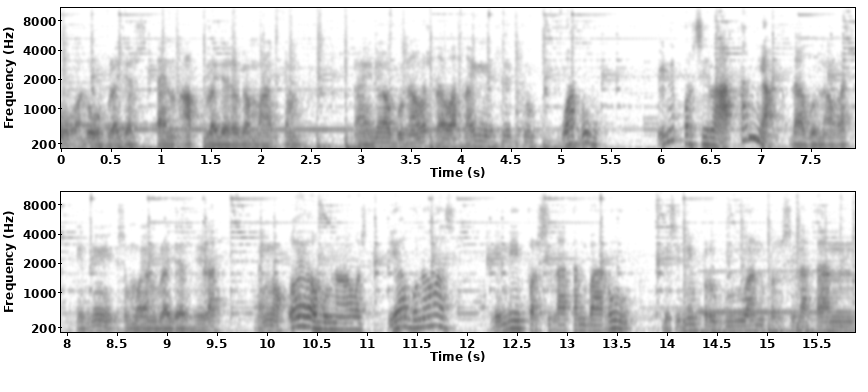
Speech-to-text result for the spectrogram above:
waduh belajar stand up belajar segala macam. Nah ini Abu Nawas lewat lagi situ. Waduh ini persilatan ya ada Abu Nawas. Ini semua yang belajar silat nengok. Oh Abu Nawas. Ya Abu Nawas. Ini persilatan baru. Di sini perguruan persilatan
